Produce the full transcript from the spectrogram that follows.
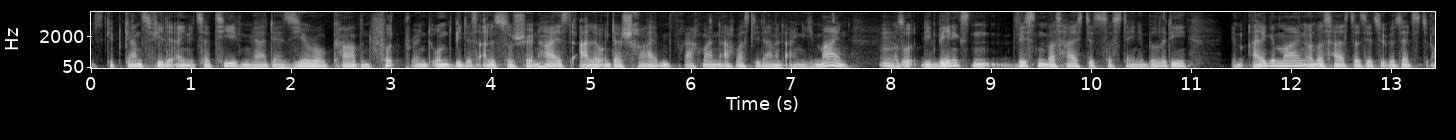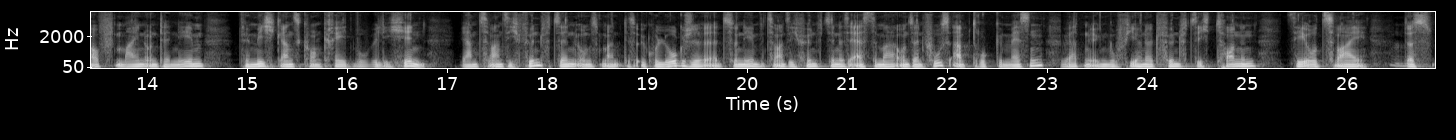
Es gibt ganz viele Initiativen, ja, der Zero Carbon Footprint und wie das alles so schön heißt. Alle unterschreiben, frag mal nach, was die damit eigentlich meinen. Mhm. Also die wenigsten wissen, was heißt jetzt Sustainability im Allgemeinen und was heißt das jetzt übersetzt auf mein Unternehmen. Für mich ganz konkret, wo will ich hin? Wir haben 2015, um es mal das Ökologische äh, zu nehmen, 2015 das erste Mal unseren Fußabdruck gemessen. Wir hatten irgendwo 450 Tonnen CO2. Das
